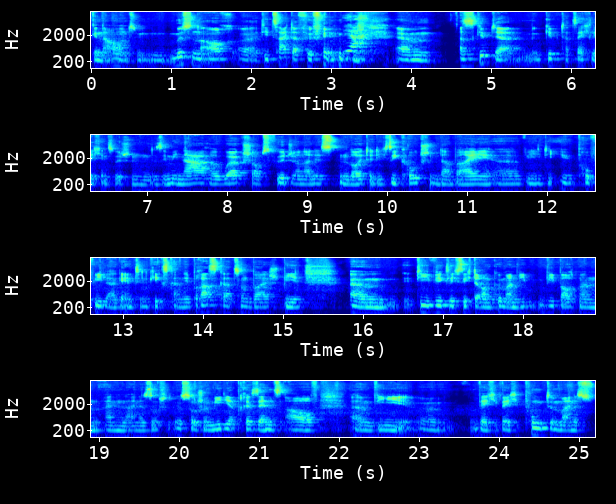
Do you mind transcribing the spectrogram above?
Genau, und müssen auch äh, die Zeit dafür finden. Ja. ähm, also es gibt ja, gibt tatsächlich inzwischen Seminare, Workshops für Journalisten, Leute, die sie coachen dabei, äh, wie die Profilagentin Kixka Nebraska zum Beispiel, ähm, die wirklich sich darum kümmern, wie, wie baut man ein, eine so Social Media Präsenz auf, ähm, wie, äh, welche, welche Punkte meines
